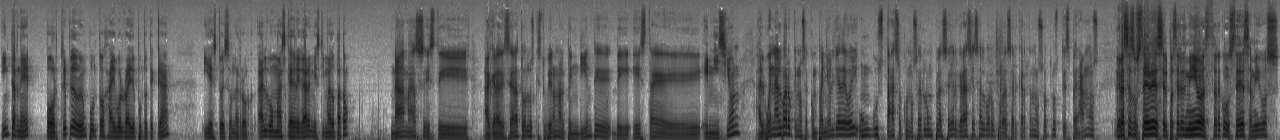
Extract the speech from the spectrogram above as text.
internet por www.highballradio.tk y esto es Zona Rock. ¿Algo más que agregar, mi estimado Pato? Nada más, este, agradecer a todos los que estuvieron al pendiente de esta eh, emisión. Al buen Álvaro que nos acompañó el día de hoy, un gustazo conocerlo, un placer. Gracias Álvaro por acercarte a nosotros, te esperamos. Gracias a ustedes, el placer es mío estar con ustedes, amigos.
